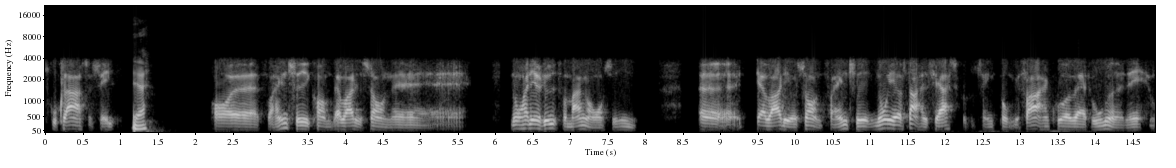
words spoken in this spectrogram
skulle klare sig selv. Ja. Og øh, for hans vedkommende, der var det sådan, øh, nu har det jo død for mange år siden, øh, der var det jo sådan for ved. Nu er jeg jo snart 70, skal du tænke på. Min far, han kunne have været 100 i dag. Jo.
